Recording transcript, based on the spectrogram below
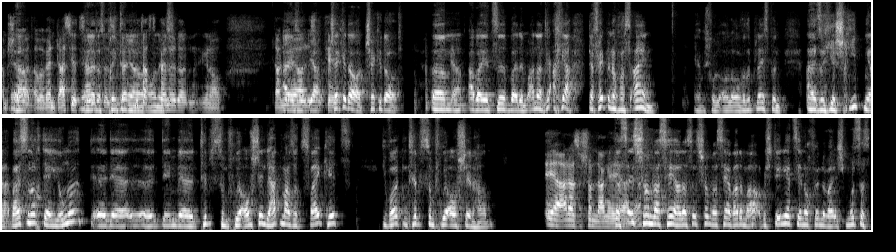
am Start. Ja. Aber wenn das jetzt ja, hilft, das bringt dann ja nichts. dann genau. Dann also ja, okay. check it out, check it out. Ähm, ja. Aber jetzt äh, bei dem anderen, ach ja, da fällt mir noch was ein. Ja, ich wohl all over the place bin. Also hier schrieb mir, weißt du noch, der Junge, der, der äh, dem wir Tipps zum Frühaufstehen, wir hatten mal so zwei Kids, die wollten Tipps zum Frühaufstehen haben. Ja, das ist schon lange das her. Das ist ne? schon was her, das ist schon was her. Warte mal, ob ich den jetzt hier noch finde, weil ich muss das,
